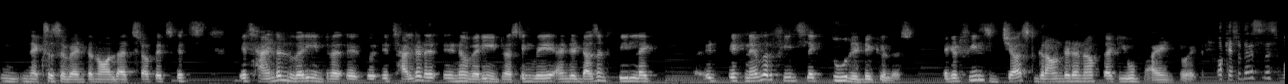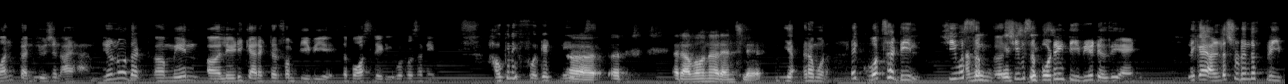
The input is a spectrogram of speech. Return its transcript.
nexus event and all that stuff. It's it's it's handled very inter- it's handled in a very interesting way, and it doesn't feel like it, it never feels like too ridiculous. Like it feels just grounded enough that you buy into it. Okay, so there's this one confusion I have. You know that uh, main uh, lady character from TVA, the boss lady. What was her name? How can I forget names? Uh, uh, Ravonna Renslayer. Yeah, Ramona. Like, what's her deal? She was I mean, uh, she was supporting TVA till the end. Like, I understood in the pre,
